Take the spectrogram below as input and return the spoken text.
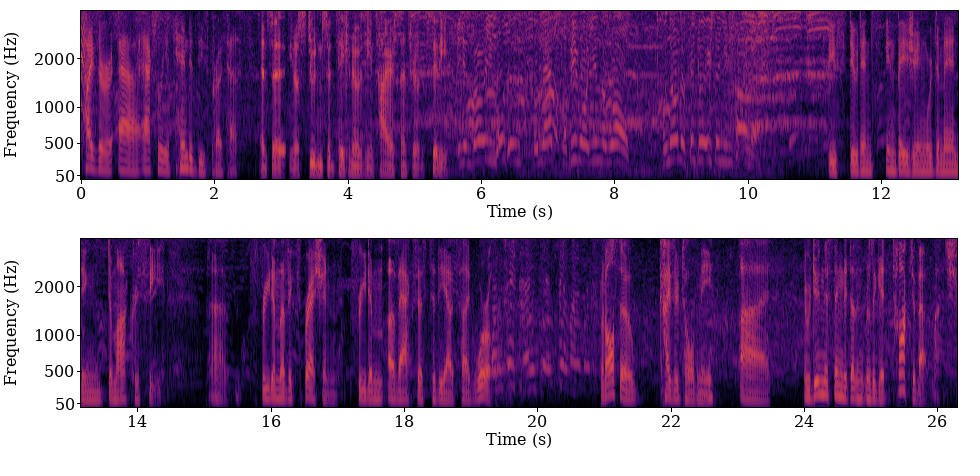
Kaiser uh, actually attended these protests. And so, you know, students had taken over the entire center of the city. It is very important to let the people in the world to know the situation in China. These students in Beijing were demanding democracy, uh, freedom of expression, freedom of access to the outside world. But also, Kaiser told me, uh, they were doing this thing that doesn't really get talked about much.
